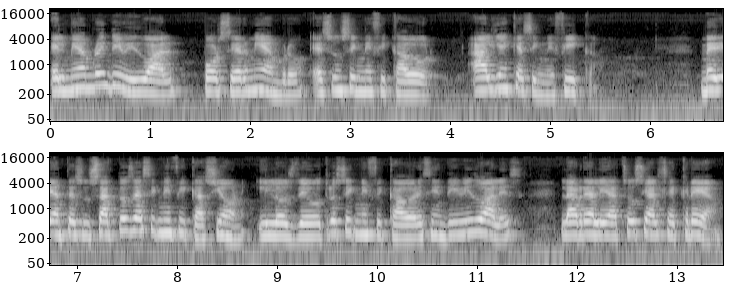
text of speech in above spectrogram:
El miembro individual, por ser miembro, es un significador, alguien que significa. Mediante sus actos de significación y los de otros significadores individuales, la realidad social se crea,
